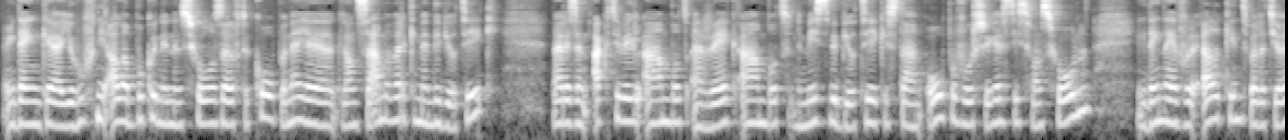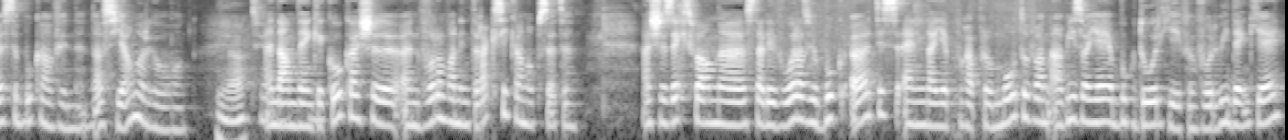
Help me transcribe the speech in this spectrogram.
Ik denk, eh, je hoeft niet alle boeken in een school zelf te kopen. Hè. Je kan samenwerken met een bibliotheek. Daar is een actueel aanbod, een rijk aanbod. De meeste bibliotheken staan open voor suggesties van scholen. Ik denk dat je voor elk kind wel het juiste boek kan vinden. Dat is jammer gewoon. Ja. En dan denk ik ook als je een vorm van interactie kan opzetten. Als je zegt van, uh, stel je voor als je boek uit is en dat je gaat promoten van aan wie zou jij je boek doorgeven? Voor wie denk jij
